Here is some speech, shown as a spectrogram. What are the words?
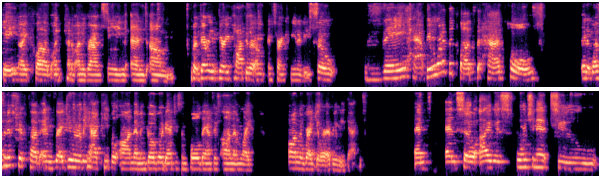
gay nightclub on kind of underground scene, and um, but very very popular um, in certain communities. So they had they were one of the clubs that had poles and it wasn't a strip club and regularly had people on them and go-go dancers and pole dancers on them like on the regular every weekend. And and so i was fortunate to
